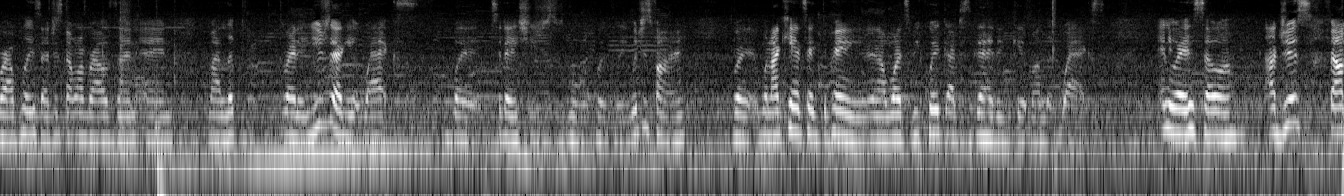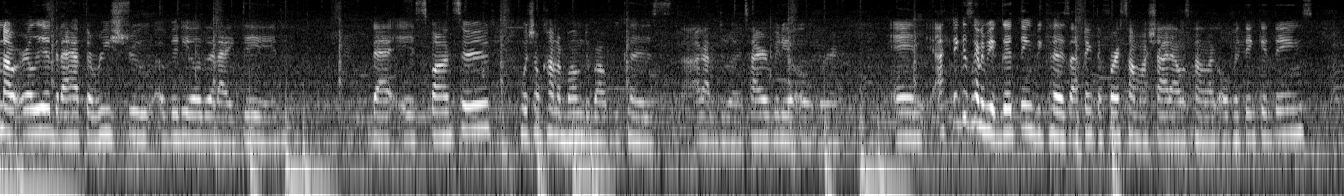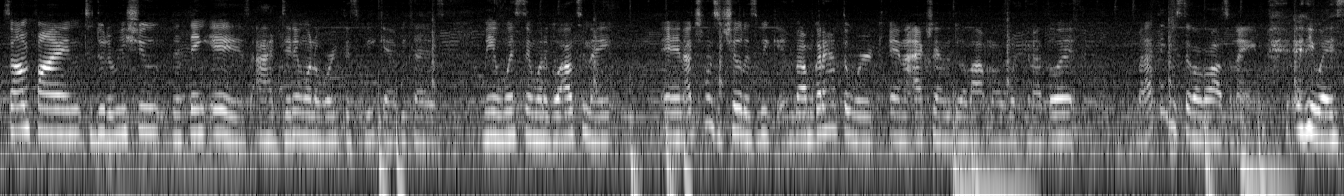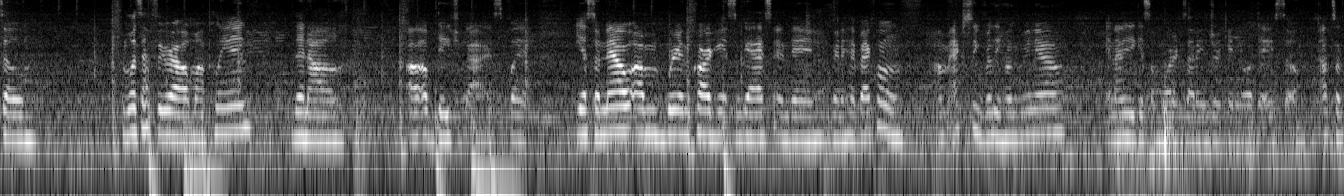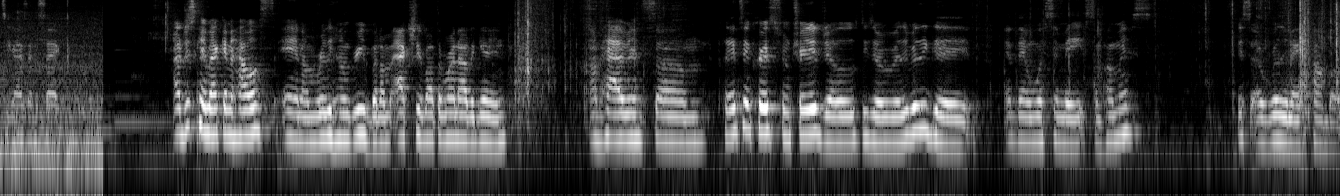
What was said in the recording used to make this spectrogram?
Brow place. I just got my brows done and my lip threaded. Usually I get wax, but today she just was moving quickly, which is fine. But when I can't take the pain and I want it to be quick, I just go ahead and get my lip waxed. Anyway, so I just found out earlier that I have to reshoot a video that I did that is sponsored, which I'm kind of bummed about because I got to do the entire video over. And I think it's gonna be a good thing because I think the first time I shot it, I was kind of like overthinking things. So I'm fine to do the reshoot. The thing is, I didn't want to work this weekend because me and Winston want to go out tonight, and I just want to chill this weekend. But I'm gonna have to work, and I actually have to do a lot more work than I thought. But I think we still gonna go out tonight. anyway, so once I figure out my plan, then I'll I'll update you guys. But yeah, so now um, we're in the car getting some gas, and then we're gonna head back home. I'm actually really hungry now, and I need to get some water because I didn't drink any all day. So I'll talk to you guys in a sec. I just came back in the house, and I'm really hungry, but I'm actually about to run out again. I'm having some plantain crisps from Trader Joe's. These are really, really good. And then Winston made some hummus. It's a really nice combo.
